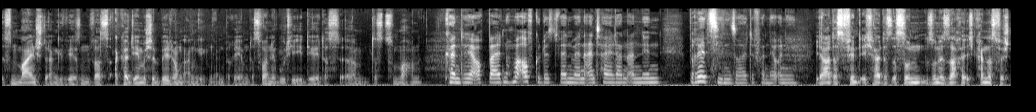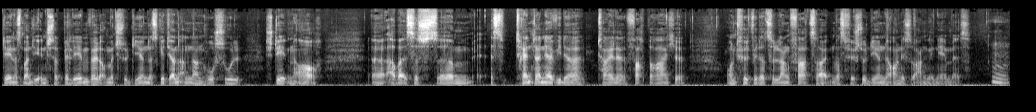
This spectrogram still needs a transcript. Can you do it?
ist ein Meilenstein gewesen, was akademische Bildung anging in Bremen. Das war eine gute Idee, das, ähm, das zu machen. Könnte ja auch bald nochmal aufgelöst werden, wenn ein Teil dann an den Brill ziehen sollte von der Uni. Ja, das finde ich halt, das ist so, ein, so, eine Sache. Ich kann das verstehen, dass man die Innenstadt beleben will, auch mit Studieren. Das geht ja an anderen Hochschulstädten auch. Äh, aber es, ist, ähm, es trennt dann ja wieder Teile, Fachbereiche und führt wieder zu langen Fahrzeiten, was für Studierende auch nicht so angenehm ist. Mhm.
